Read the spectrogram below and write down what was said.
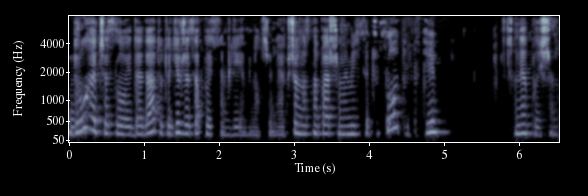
друге число йде, да, то тоді вже записуємо дії множення. Якщо у нас на першому місці число, то тоді не пишемо.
